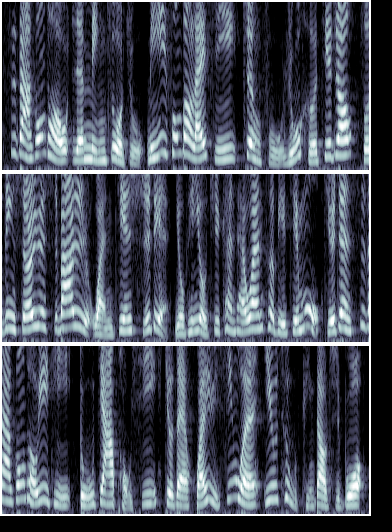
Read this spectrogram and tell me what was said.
四大公投，人民做主，民意风暴来袭，政府如何接招？锁定十二月十八日晚间十点，有凭有据看台湾特别节目《决战四大公投议题》，独家剖析，就在寰宇新闻 YouTube 频道直播。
